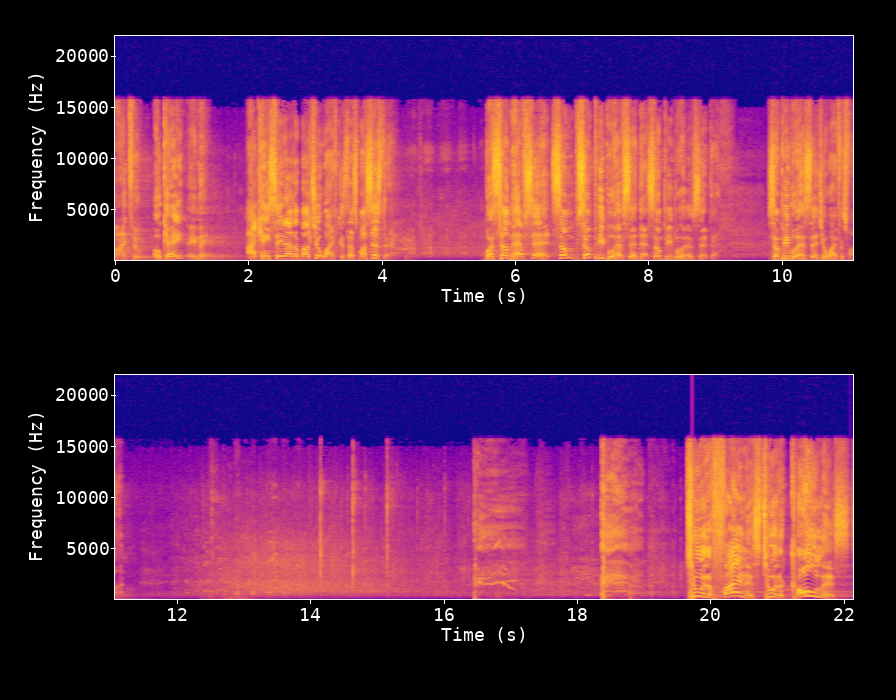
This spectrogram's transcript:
Mine too. Okay? Amen. I can't say that about your wife because that's my sister. But some have said, some, some people have said that. Some people have said that. Some people have said your wife is fine. two of the finest, two of the coldest.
